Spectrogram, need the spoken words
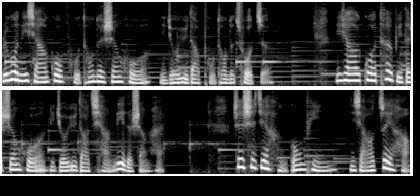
如果你想要过普通的生活，你就会遇到普通的挫折；你想要过特别的生活，你就遇到强烈的伤害。这世界很公平，你想要最好，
